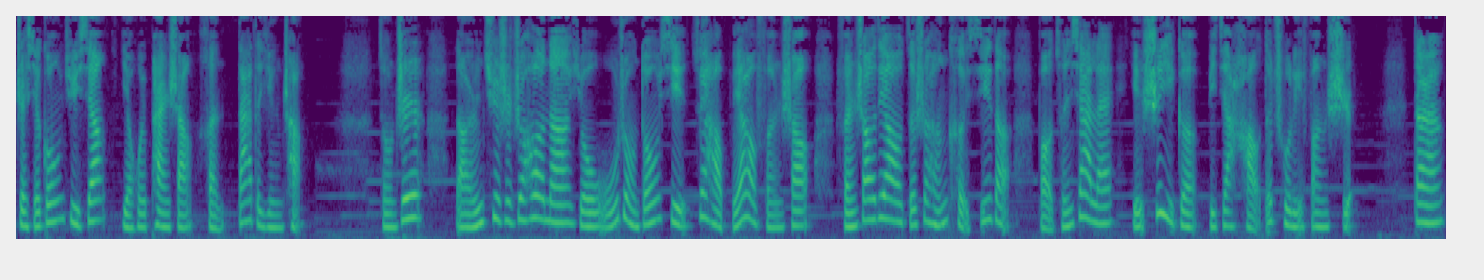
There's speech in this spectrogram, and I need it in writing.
这些工具箱也会派上很大的用场。总之，老人去世之后呢，有五种东西最好不要焚烧，焚烧掉则是很可惜的，保存下来也是一个比较好的处理方式。当然，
